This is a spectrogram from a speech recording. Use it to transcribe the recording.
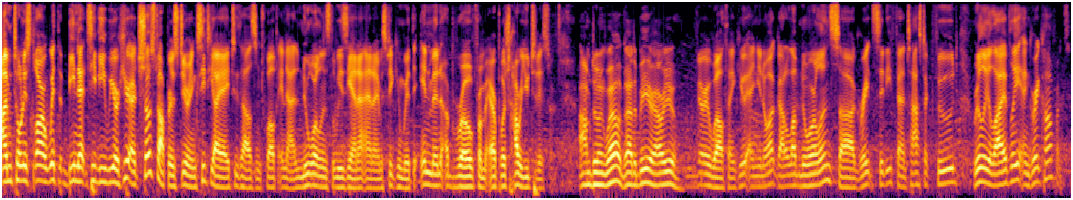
I'm Tony Sklar with BNet TV. We are here at Showstoppers during CTIA 2012 in uh, New Orleans, Louisiana, and I'm speaking with Inman Breaux from Airpush. How are you today, sir? I'm doing well. Glad to be here. How are you? Very well, thank you. And you know what? Gotta love New Orleans. Uh, great city, fantastic food, really lively, and great conference.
